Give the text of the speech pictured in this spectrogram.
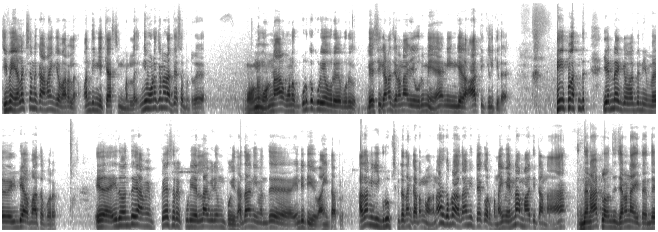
இவன் எலெக்ஷனுக்கு ஆனால் இங்கே வரல. வந்து இங்கே கேஸ்டிங் பண்ணல. நீ உனக்கு என்னடா தேசப்பட்டுரு ஒன்று ஒன்றா உனக்கு கொடுக்கக்கூடிய ஒரு ஒரு பேசிக்கான ஜனநாயக உரிமையை நீ இங்கே ஆற்றி கிழிக்கலை நீ வந்து என்ன இங்கே வந்து நீ இந்தியாவை மாற்ற போற? இது இது வந்து அவன் பேசுறக்கூடிய எல்லா வீடியோவும் போய் தான் அதான் நீ வந்து என்டிடிவி வாங்கிட்டாப்புல. அதான் நீங்க குரூப்ஸ் கிட்ட தான் கடன் வாங்கினா அதுக்கப்புறம் அதான் நீ டேக் ஓவர் பண்ண. இவன் என்ன மாத்திட்டான்னா இந்த நாட்டில் வந்து ஜனநாயகத்தை வந்து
